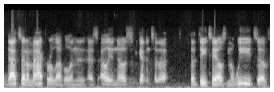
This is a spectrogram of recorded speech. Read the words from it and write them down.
that's at a macro level. And as Elliot knows, as we get into the the details and the weeds of,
